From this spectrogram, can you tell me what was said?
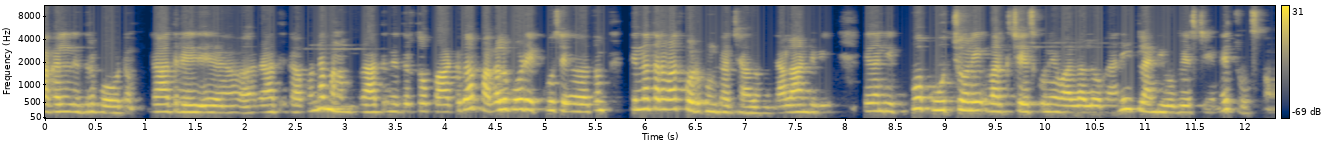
పగలు నిద్రపోవటం రాత్రి రాత్రి కాకుండా మనం రాత్రి నిద్రతో పాటుగా పగలు కూడా ఎక్కువ శాతం తిన్న తర్వాత పడుకుంటారు చాలా మంది అలాంటివి లేదంటే ఎక్కువ కూర్చొని వర్క్ చేసుకునే వాళ్ళలో కానీ ఇట్లాంటి ఒబేసిటీ అనేది చూస్తాం.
